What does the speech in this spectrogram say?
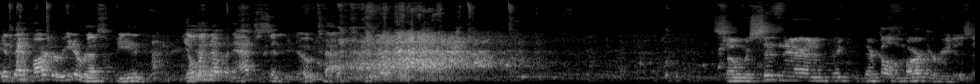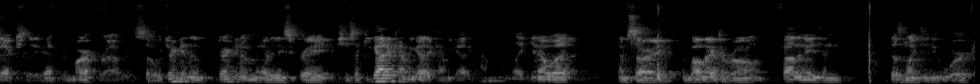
Get that margarita recipe, and you'll end up in Atchison in no time. so we're sitting there and I'm drinking. They're called margaritas actually, after Mark Roberts. So we're drinking them, drinking them, and everything's great. And she's like, "You got to come, you got to come, you got to come." And I'm like, "You know what? I'm sorry. I'm going back to Rome. Father Nathan doesn't like to do work,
